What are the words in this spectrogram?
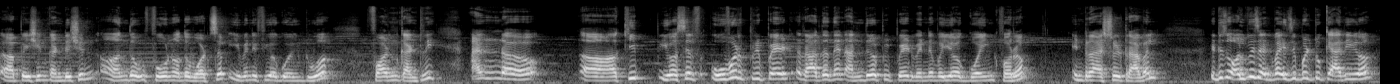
uh, patient condition on the phone or the whatsapp even if you are going to a foreign country. And uh, uh, keep yourself over prepared rather than under prepared whenever you are going for a international travel. It is always advisable to carry a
